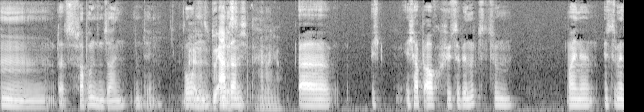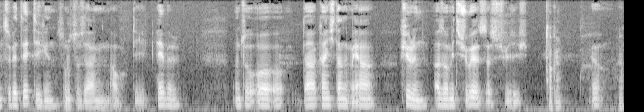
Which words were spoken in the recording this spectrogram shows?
mh, mm, das verbunden sein in dem Boden. Also du erdest dann, dich, äh, ich ich habe auch Füße benutzt, um meine Instrumente zu betätigen, sozusagen auch die Hebel und so. Uh, uh, da kann ich dann mehr fühlen. Also mit Schuhe ist das schwierig. Okay. Ja. ja.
